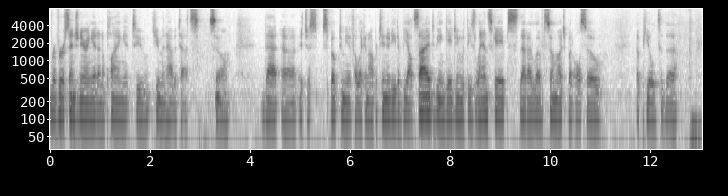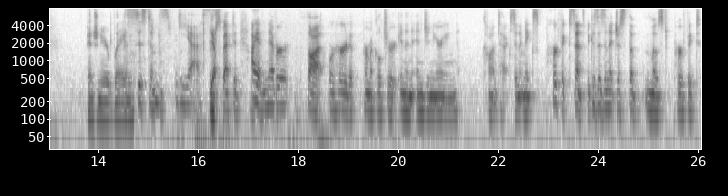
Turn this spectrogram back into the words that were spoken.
reverse engineering it and applying it to human habitats. So hmm. That uh, it just spoke to me. It felt like an opportunity to be outside, to be engaging with these landscapes that I loved so much, but also appealed to the engineer Like brain. a systems Yes. Perspective. I have never thought or heard of permaculture in an engineering context, and it makes perfect sense because isn't it just the most perfect?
